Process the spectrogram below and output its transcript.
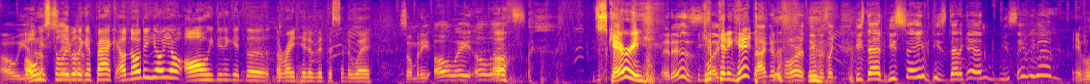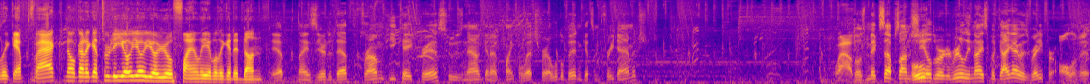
Oh, he Oh, he's still able to saving get back. Oh, no, the yo-yo. Oh, he didn't get the, the right hit of it to send away. him. So many. Oh wait. Oh, oh. wait. Oh. It's scary. it is. He kept getting hit. back and forth. He was like, he's dead. He's saved. He's dead again. He's saved again. able to get back. No, got to get through the yo-yo. Yo-yo finally able to get it done. Yep. Nice zero to death from PK Chris, who's now gonna plank the ledge for a little bit and get some free damage. Wow, those mix-ups on Ooh. shield were really nice, but Guy Guy was ready for all of it.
